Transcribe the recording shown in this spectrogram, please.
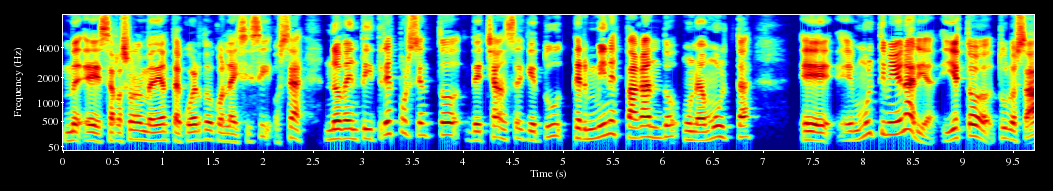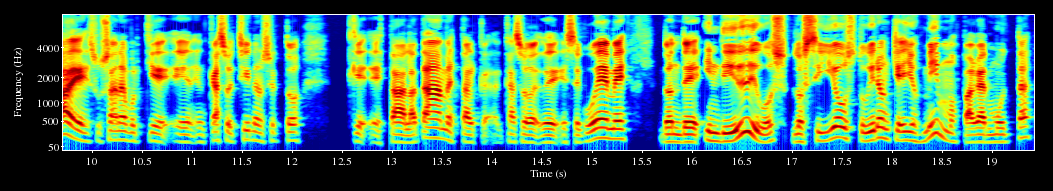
eh, se resuelven mediante acuerdo con la ICC. O sea, 93% de chance que tú termines pagando una multa eh, multimillonaria. Y esto tú lo sabes, Susana, porque en el caso de Chile, ¿no es cierto? que está la TAM, está el caso de SQM, donde individuos, los CEOs, tuvieron que ellos mismos pagar multa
